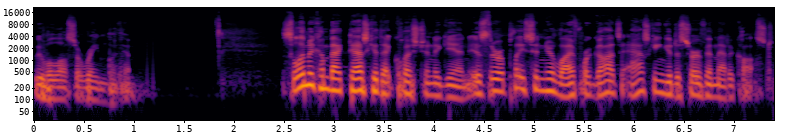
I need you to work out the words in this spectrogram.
we will also reign with him. So let me come back to ask you that question again. Is there a place in your life where God's asking you to serve him at a cost?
